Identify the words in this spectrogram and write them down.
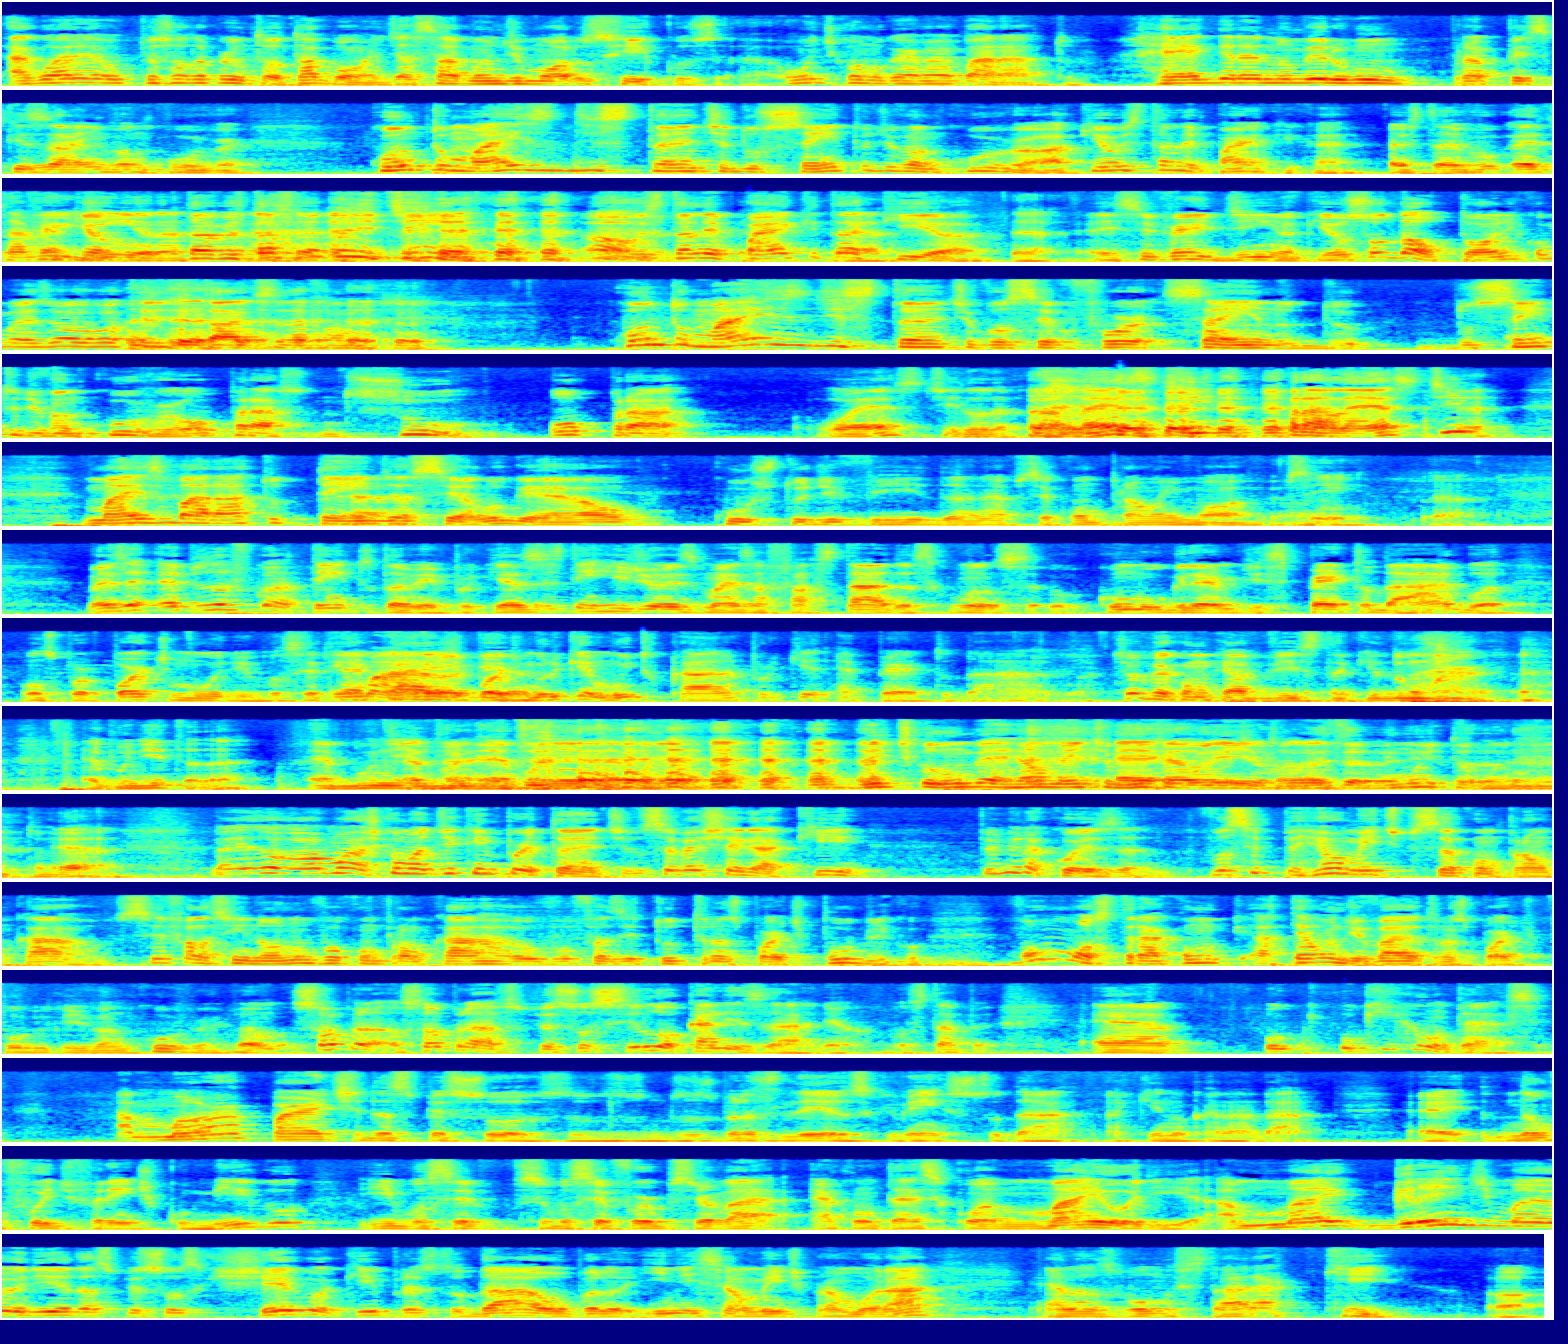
É, é. Agora o pessoal está perguntando, tá bom, a gente já sabe onde moram os ricos. Onde que é o lugar mais barato? Regra número um para pesquisar em Vancouver. Quanto mais distante do centro de Vancouver, ó, aqui é o Stanley Park, cara. Ele tá verdinho, aqui, né? Tá, tá ficando bonitinho. ó, o Stanley Park tá É, aqui, ó. é. Esse verdinho aqui. Eu sou daltônico, mas eu vou acreditar que você tá falando. Quanto mais distante você for saindo do, do centro de Vancouver, ou para sul, ou para oeste, para leste, para leste, mais barato tende É. a ser aluguel, custo de vida, né? Pra você comprar um imóvel. né? Sim. é. Mas é, é preciso ficar atento também, porque às vezes tem regiões mais afastadas, como, como o Guilherme disse, perto da água, vamos por Port Moody. Você tem É uma caro área de aqui, Port né? Moody que é muito cara porque é perto da água. Deixa eu ver como que é a vista aqui do mar. É bonita, né? É bonito, É é bonito. bonito. É bonito. British Columbia é realmente É muito realmente bonito. muito né? bonito. Muito bonito. né? É. Mas eu, eu acho que é uma dica importante. Você vai chegar aqui, primeira coisa, você realmente precisa comprar um carro. Você fala assim, não, não vou comprar um carro, eu vou fazer tudo transporte público. Vamos mostrar como, até onde vai o transporte público de Vancouver? Vamos, só para só as pessoas se localizarem. Ó. Você tá- é, o, o que acontece? A maior parte das pessoas, dos, dos brasileiros que vêm estudar aqui no Canadá, é, não foi diferente comigo e você, se você for observar, acontece com a maioria. A mai, grande maioria das pessoas que chegam aqui para estudar ou pra- inicialmente para morar, elas vão estar aqui. Ó.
